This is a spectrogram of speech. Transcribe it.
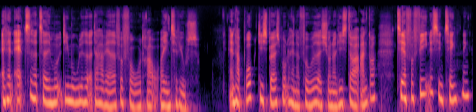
at han altid har taget imod de muligheder, der har været for foredrag og interviews. Han har brugt de spørgsmål, han har fået af journalister og andre, til at forfine sin tænkning,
